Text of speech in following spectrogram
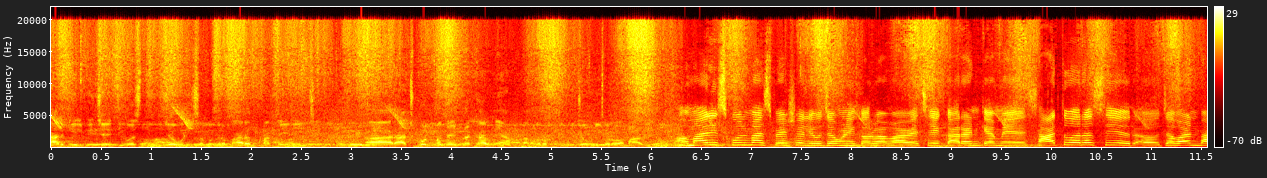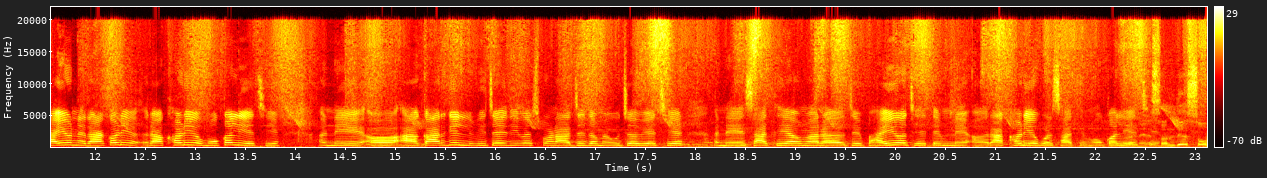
કારગિલ વિજય દિવસની ઉજવણી સમગ્ર ભારતમાં થઈ રહી છે. આ રાજકોટમાં કઈ પ્રકારની આપના તરફથી ઉજવણી કરવામાં આવી અમારી સ્કૂલમાં સ્પેશિયલી ઉજવણી કરવામાં આવે છે કારણ કે અમે સાત વર્ષથી જવાન ભાઈઓને રાખડી રાખડીઓ મોકલીએ છીએ અને આ કારગિલ વિજય દિવસ પણ આજે જ અમે ઉજવીએ છીએ. અને સાથે અમારા જે ભાઈઓ છે તેમને રાખડીઓ પણ સાથે મોકલીએ છીએ. સંદેશો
